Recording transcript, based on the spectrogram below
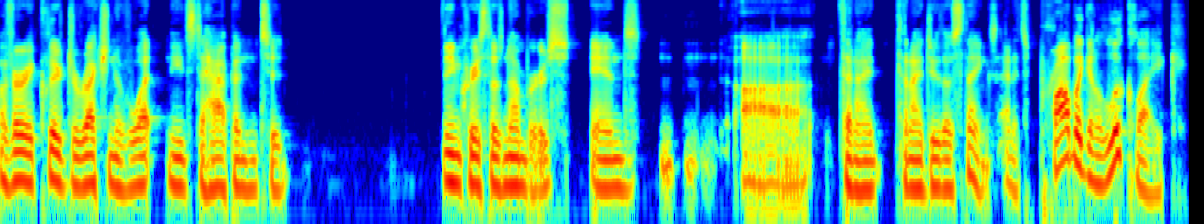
a very clear direction of what needs to happen to increase those numbers and uh, then I then I do those things and it's probably going to look like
